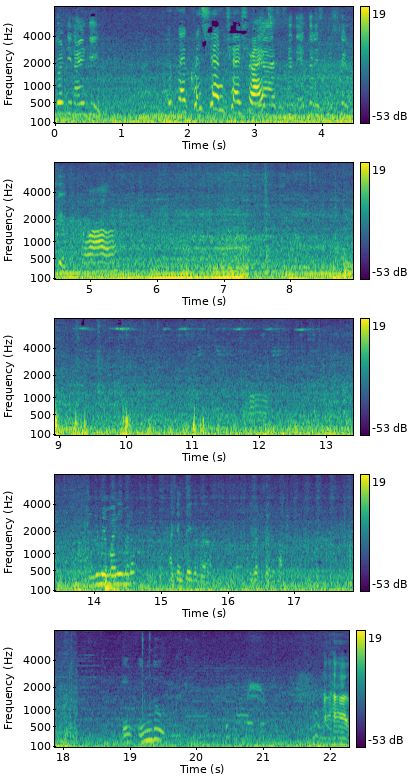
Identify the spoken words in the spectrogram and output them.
2019. it's a Christian church, right? Yes, St. Anthony's Christian Church. Wow. Give me money, madam. I can take the ticket for the car. In Hindu. Ah,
